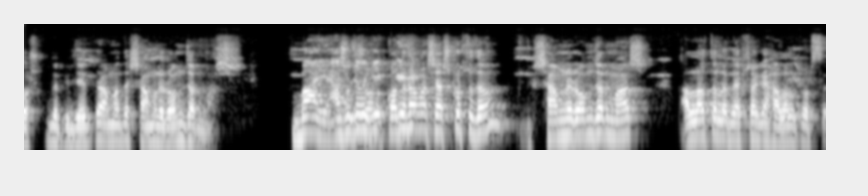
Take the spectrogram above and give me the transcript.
দর্শকদেরকে যেহেতু আমাদের সামনে রমজান মাস। ভাই আসলে কথাটা আমার শেষ করতে দাও। সামনে রমজান মাস আল্লাহ তাআলা ব্যবসাকে হালাল করছে।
